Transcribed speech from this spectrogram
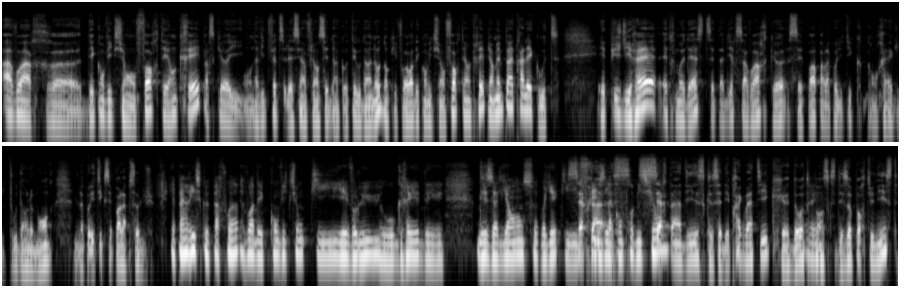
avoir euh, des convictions fortes et ancrées parce qu'on a vite fait de se laisser influencer d'un côté ou d'un autre. Donc, il faut avoir des convictions fortes et ancrées, puis en même temps être à l'écoute. Et puis, je dirais être modeste, c'est-à-dire savoir que c'est pas par la politique qu'on règle tout dans le monde. La politique, c'est pas l'absolu. Il n'y a pas un risque parfois d'avoir des convictions qui évoluent au gré des, des alliances, vous voyez, qui certains, frisent la compromission Certains disent que c'est des pragmatiques, d'autres pensent que c'est des opportunistes.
